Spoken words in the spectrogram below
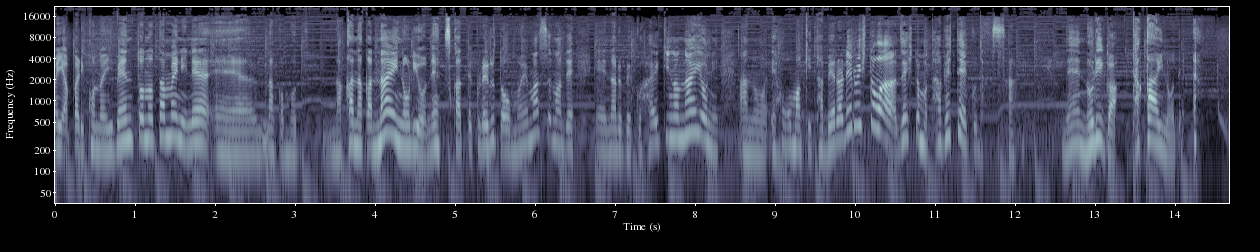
あ、やっぱりこのイベントのためにね、えー、なんかもうなかなかない海苔をね使ってくれると思いますので、えー、なるべく廃棄のないようにあの恵方巻き食べられる人はぜひとも食べてください。ね海苔が高いので。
